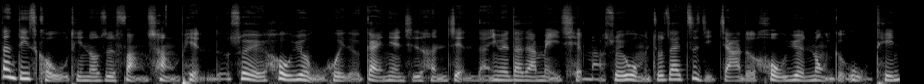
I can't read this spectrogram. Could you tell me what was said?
但 disco 舞厅都是放唱片的，所以后院舞会的概念其实很简单，因为大家没钱嘛，所以我们就在自己家的后院弄一个舞厅。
